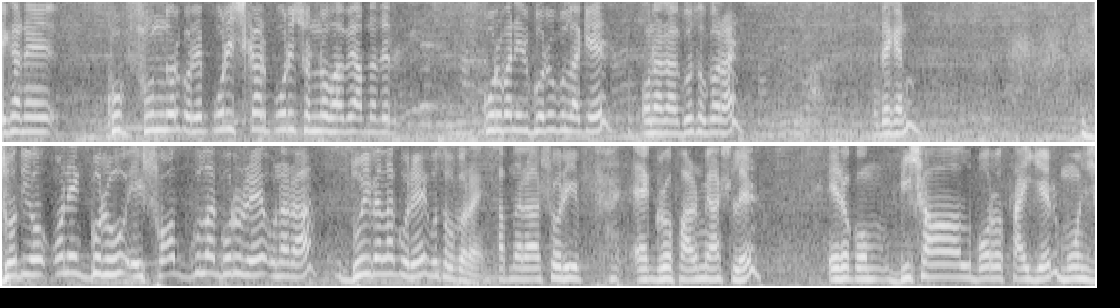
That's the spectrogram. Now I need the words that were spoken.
এখানে খুব সুন্দর করে পরিষ্কার পরিচ্ছন্নভাবে আপনাদের কোরবানির গরুগুলাকে ওনারা গোসল করায়। দেখেন, যদিও অনেক গরু, এই সবগুলা গরুরে ওনারা দুই বেলা করে গোসল করায়। আপনারা শরীফ অ্যাগ্রো ফার্মে আসলে এরকম বিশাল বড় সাইজের মহিষ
